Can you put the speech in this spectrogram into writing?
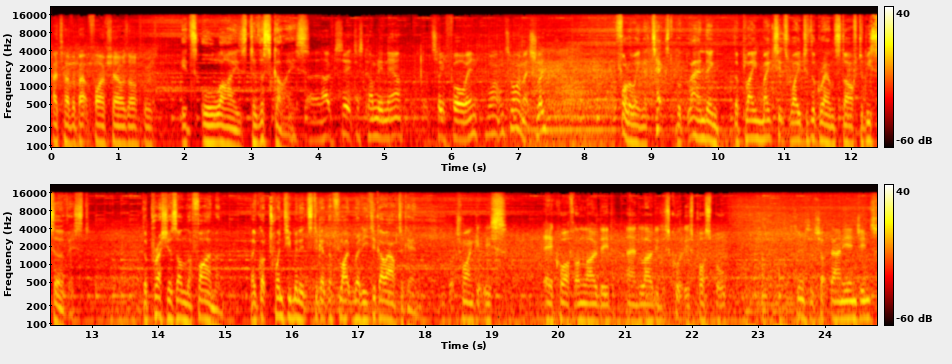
Had to have about five showers afterwards. It's all eyes to the skies. And hope to see it just coming in now. 2-4 in. Right on time, actually. Following a textbook landing, the plane makes its way to the ground staff to be serviced. The pressure's on the firemen. They've got 20 minutes to get the flight ready to go out again. We've got to try and get this aircraft unloaded and loaded as quickly as possible. As soon as they shut down the engines,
